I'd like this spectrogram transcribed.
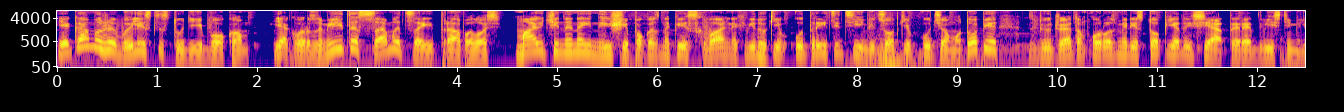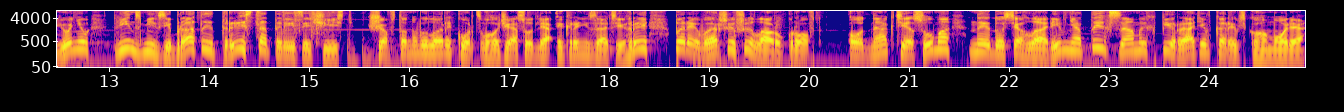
яка може вилізти студії боком. Як ви розумієте, саме це і трапилось. Маючи не найнижчі показники схвальних відгуків у 37% у цьому топі, з бюджетом у розмірі 150-200 мільйонів, він зміг зібрати 336, що встановило рекорд свого часу для екранізації гри, перевершивши Лару Крофт. Однак ця сума не досягла рівня тих самих піратів Карибського моря,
